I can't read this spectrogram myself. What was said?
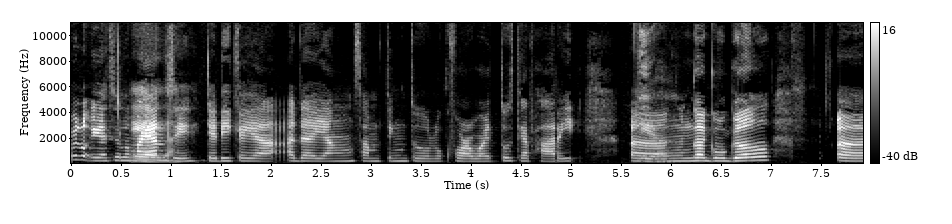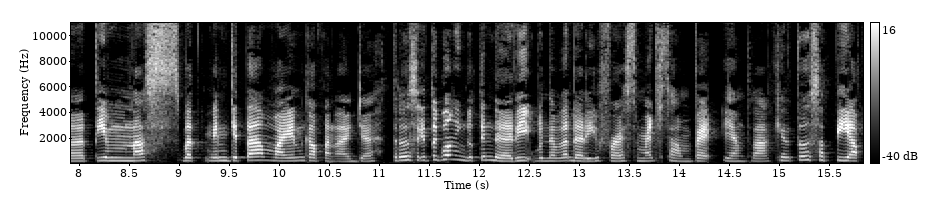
Tapi lo iya sih lumayan yeah, yeah. sih. Jadi kayak ada yang something to look forward to setiap hari. Uh, yeah. Nge-google uh, timnas badminton kita main kapan aja. Terus itu gue ngikutin dari benar-benar dari first match sampai yang terakhir tuh setiap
